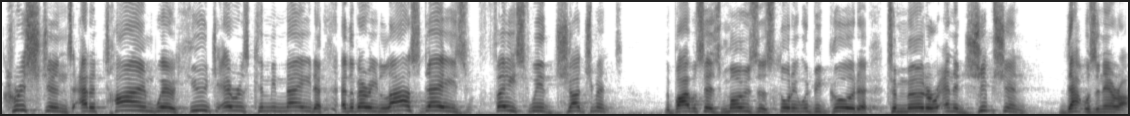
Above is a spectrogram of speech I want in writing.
Christians at a time where huge errors can be made at the very last days, faced with judgment. The Bible says Moses thought it would be good to murder an Egyptian. That was an error.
